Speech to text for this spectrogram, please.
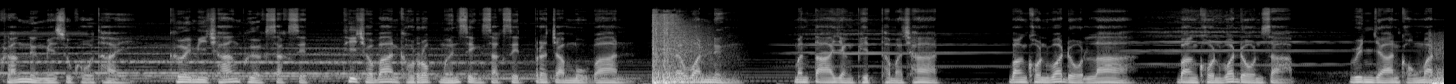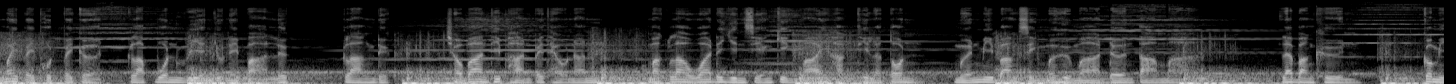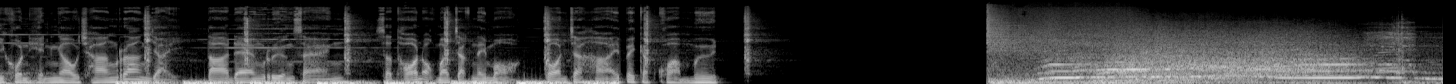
ครั้งหนึ่งในสุโขทัยเคยมีช้างเผือกศักดิ์สิทธิ์ที่ชาวบ้านเคารพเหมือนสิ่งศักดิ์สิทธิ์ประจำหมู่บ้าน แต่วันหนึ่ง มันตายอย่างผิดธรรมชาติ บางคนว่าโดนล่า บางคนว่าโดนสาปวิญญาณของมันไม่ไปผุดไปเกิด กลับวนเวียนอยู่ในป่าลึก กลางดึก ชาวบ้านที่ผ่านไปแถวนั้น มักเล่าว่าได้ยินเสียงกิ่งไม้หักทีละต้น เหมือนมีบางสิ่งมหึมาเดินตามมา และบางคืน ก็มีคนเห็นเงาช้างร่างใหญ่ ตาแดงเรืองแสง สะท้อนออกมาจากในหมอกก่อนจะหายไปกับความมืด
